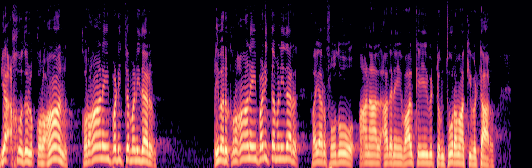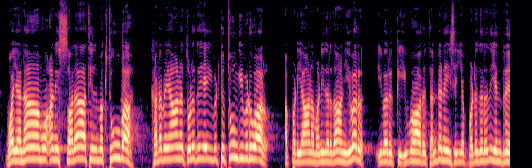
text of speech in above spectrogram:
யஹுதுல் குர்ஆன். குர்ஆனை படித்த மனிதர். இவர் குர்ஆனை படித்த மனிதர். ஃபயர் ஃபோதோ ஆனால் அதனை வாழ்க்கையை விட்டும் தூரமாக்கி விட்டார். வயனாமு அனி சலாத்தில் மக்தூபா. கடமையான தொழுகையை விட்டு தூங்கி விடுவார். அப்படியான மனிதர்தான் இவர். இவருக்கு இவ்வாறு தண்டனை செய்யப்படுகிறது என்று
